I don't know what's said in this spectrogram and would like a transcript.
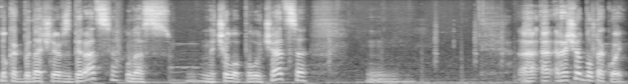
Ну, как бы начали разбираться, у нас начало получаться. А, а, расчет был такой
